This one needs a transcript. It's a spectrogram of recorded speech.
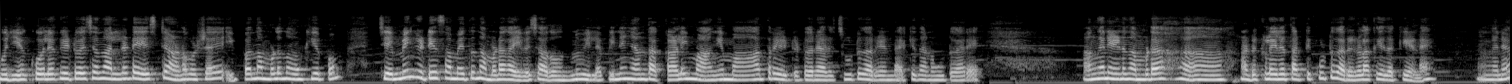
മുരിയക്കോലൊക്കെ ഇട്ട് വെച്ചാൽ നല്ല ടേസ്റ്റാണ് പക്ഷേ ഇപ്പം നമ്മൾ നോക്കിയപ്പം ചെമ്മീൻ കിട്ടിയ സമയത്ത് നമ്മുടെ കൈവച്ച് അതൊന്നുമില്ല. പിന്നെ ഞാൻ തക്കാളി മാങ്ങയും മാത്രം ഇട്ടിട്ട് ഒരു അരച്ചുകൂട്ട് കറി ഉണ്ടാക്കിയതാണ് കൂട്ടുകാരെ. അങ്ങനെയാണ് നമ്മുടെ അടുക്കളയിലെ തട്ടിക്കൂട്ട് കറികളൊക്കെ ഇതൊക്കെയാണേ. അങ്ങനെ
